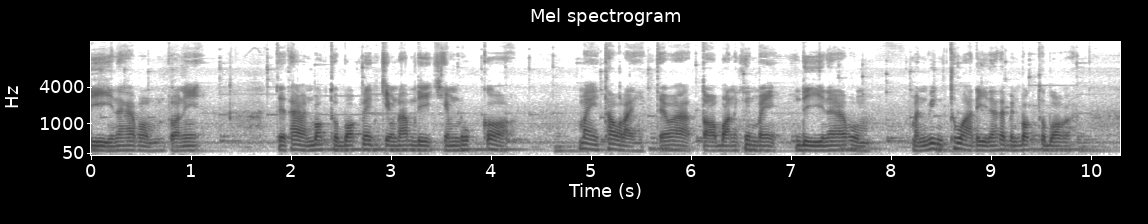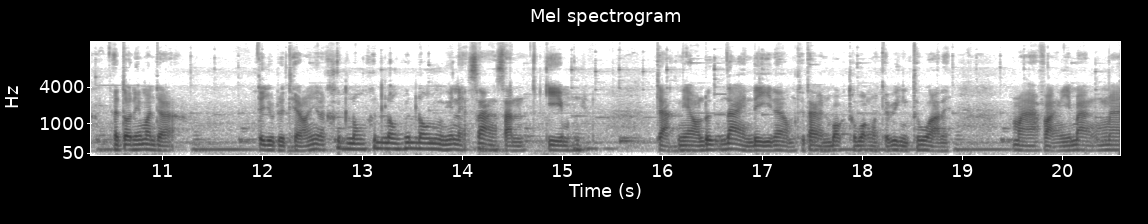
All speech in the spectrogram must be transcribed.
ดีนะครับผมตัวนี้ แต่ถ้าเป็นบล็อกตัวบล็อกเล่นเกมรับดีเกมลุกก็ไม่เท่าไหร่ แต่ว่าต่อบอลขึ้นไปดีนะครับผม มันวิ่งทั่วดีนะถ้าเป็นบล็อกตัวบล็อกแต่ตัวนี้มันจะจะอยู่แถวๆนี้แหละขึ้นลงขึ้นลงขึ้นลงอย่างนี้แหละสร้างสรรค์เกมจากแนวลึกได้ดีนะผมถ้าเป็นบล็อกตัวบล็อกมันจะวิ่งทั่วเลย มาฝั่งนี้บ้างมา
